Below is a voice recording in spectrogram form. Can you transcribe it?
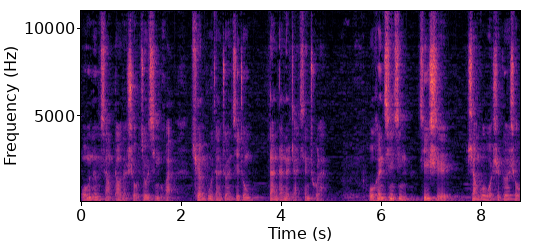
我们能想到的守旧情怀，全部在专辑中淡淡的展现出来。我很庆幸，即使上过《我是歌手》，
